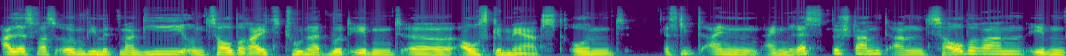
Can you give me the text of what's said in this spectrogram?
alles, was irgendwie mit Magie und Zauberei zu tun hat, wird eben äh, ausgemerzt. Und es gibt einen, einen Restbestand an Zauberern, eben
